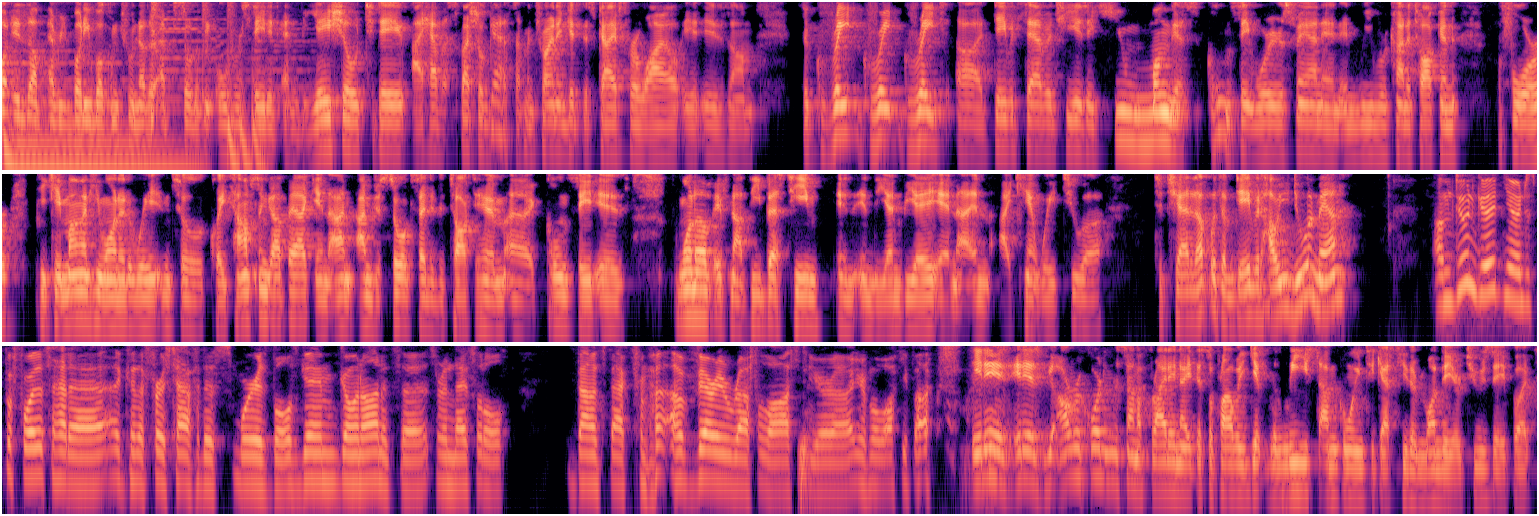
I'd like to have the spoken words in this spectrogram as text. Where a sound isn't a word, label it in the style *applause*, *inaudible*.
What is up, everybody? Welcome to another episode of the Overstated NBA Show. Today, I have a special guest. I've been trying to get this guy for a while. It is um, the great, great, great uh, David Savage. He is a humongous Golden State Warriors fan, and, and we were kind of talking before he came on. He wanted to wait until Klay Thompson got back, and I'm, I'm just so excited to talk to him. Uh, Golden State is one of, if not the best team in, in the NBA, and, and I can't wait to uh, to chat it up with him. David, how are you doing, man? I'm doing good. You know, just before this, I had a, a kind of the first half of this Warriors Bulls game going on. It's a sort of nice little bounce back from a, a very rough loss to your uh, your Milwaukee Bucks. It is. It is. We are recording this on a Friday night. This will probably get released. I'm going to guess either Monday or Tuesday. But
